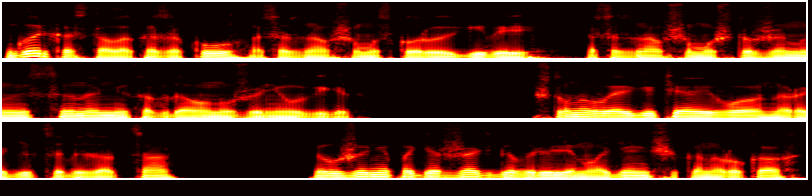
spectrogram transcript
Горько стало казаку, осознавшему скорую гибель, осознавшему, что жену и сына никогда он уже не увидит. Что новое дитя его народится без отца, и уже не подержать, говорили младенчика на руках,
